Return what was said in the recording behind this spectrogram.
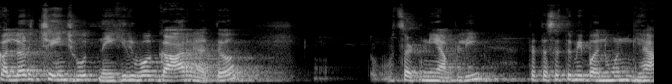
कलर चेंज होत नाही. हिरवं गार राहतं. चटणी आपली. तर तसं तुम्ही बनवून घ्या.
